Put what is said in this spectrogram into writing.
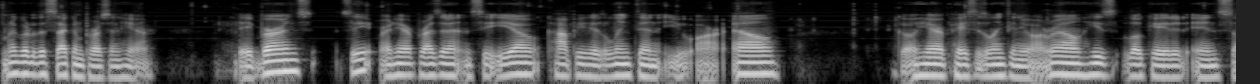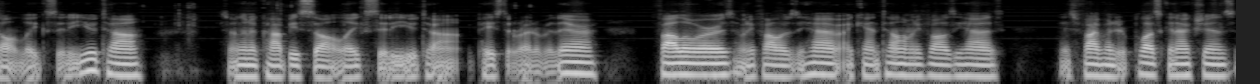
I'm going to go to the second person here. Dave Burns. See, right here, president and CEO. Copy his LinkedIn URL. Go here, paste his LinkedIn URL. He's located in Salt Lake City, Utah. So I'm going to copy Salt Lake City, Utah, paste it right over there. Followers, how many followers does he have? I can't tell how many followers he has. He has 500 plus connections.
